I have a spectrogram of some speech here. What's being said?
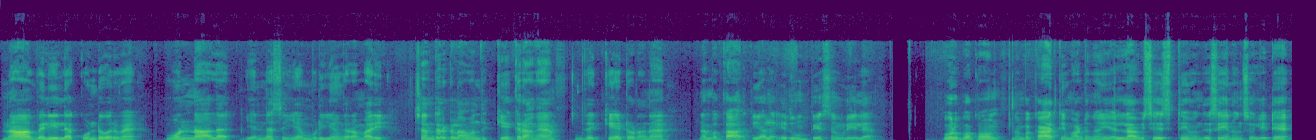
நான் வெளியில் கொண்டு வருவேன். ஒன்னால் என்ன செய்ய முடியுங்கிற மாதிரி சந்திரகலா வந்து கேட்குறாங்க இதை கேட்ட உடனே நம்ம கார்த்தியால் எதுவும் பேச முடியல. ஒரு பக்கம் நம்ம கார்த்தி மாட்டுங்க எல்லா விசேஷத்தையும் வந்து செய்யணும்னு சொல்லிட்டு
